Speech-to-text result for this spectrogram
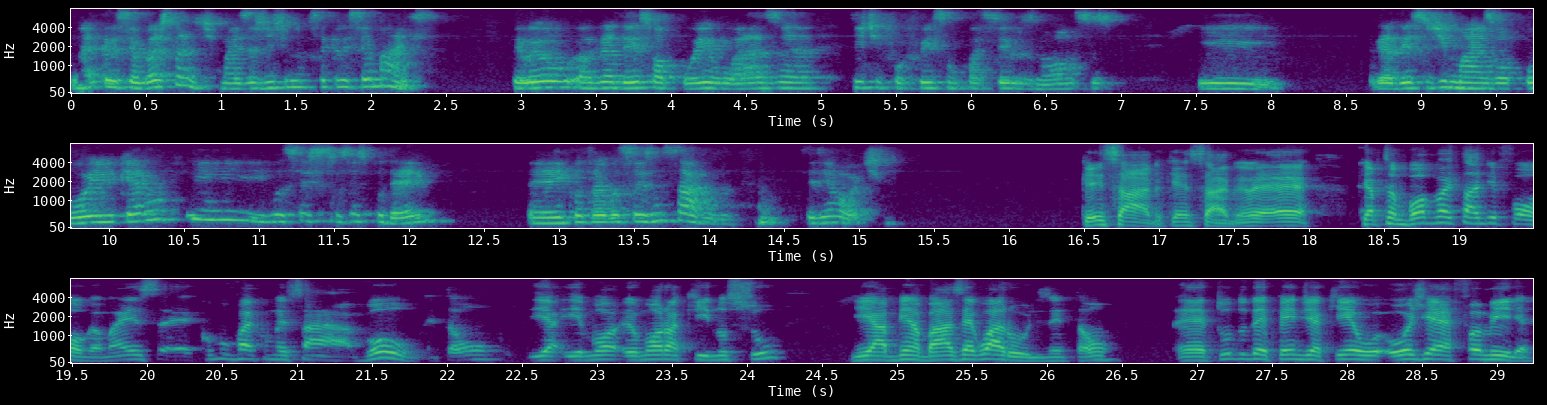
né, cresceu bastante, mas a gente não precisa crescer mais. Eu, eu agradeço o apoio, o ASA, Teaching for Free são parceiros nossos, e agradeço demais o apoio e quero que vocês, se vocês puderem, é, encontrar vocês no sábado, seria ótimo. Quem sabe, quem sabe. É, Capitão Bob vai estar de folga, mas é, como vai começar voo, então e, e, eu moro aqui no sul e a minha base é Guarulhos, então é, tudo depende aqui. Hoje é família,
